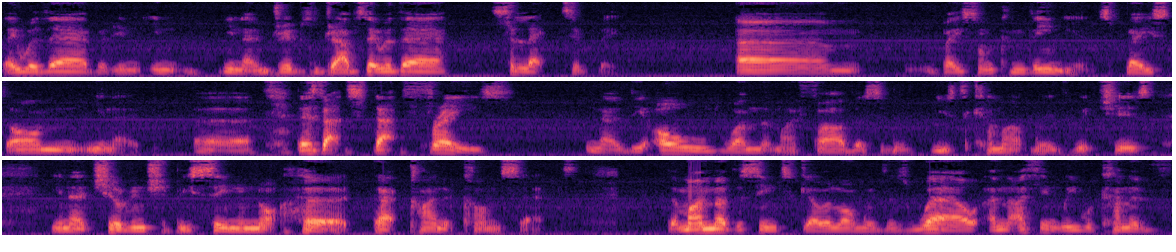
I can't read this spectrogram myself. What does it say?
they were there, but in, in you know dribs and drabs. They were there selectively, um, based on convenience, based on you know. Uh, there's that that phrase, you know, the old one that my father sort of used to come up with, which is, you know, children should be seen and not heard. That kind of concept that my mother seemed to go along with as well. And I think we were kind of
